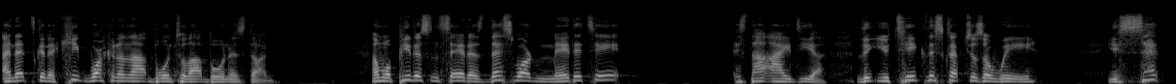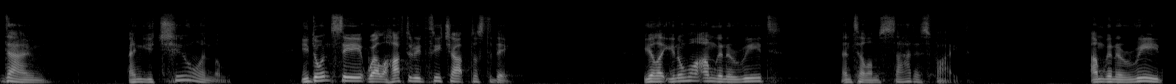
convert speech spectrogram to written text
And it's going to keep working on that bone till that bone is done. And what Peterson said is this word meditate is that idea that you take the scriptures away, you sit down, and you chew on them. You don't say, Well, I have to read three chapters today. You're like, You know what? I'm going to read until I'm satisfied. I'm going to read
